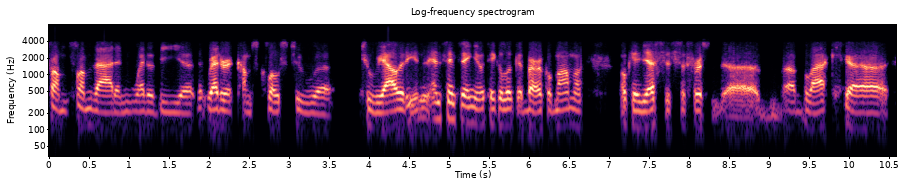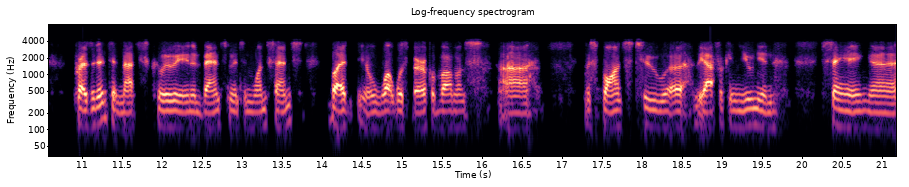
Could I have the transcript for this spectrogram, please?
from from that, and whether the uh, the rhetoric comes close to uh, to reality. And, and same thing, you know, take a look at Barack Obama. Okay, yes, it's the first black president, and that's clearly an advancement in one sense. But you know, what was Barack Obama's response to uh, the African Union saying, uh,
